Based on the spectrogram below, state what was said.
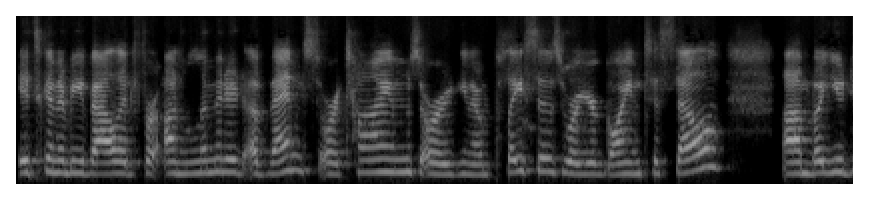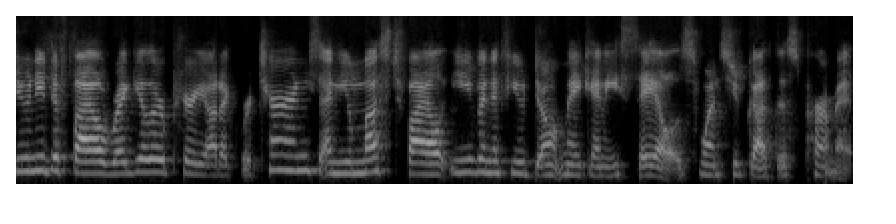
It's going to be valid for unlimited events or times or you know places where you're going to sell. Um, but you do need to file regular periodic returns and you must file even if you don't make any sales once you've got this permit.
